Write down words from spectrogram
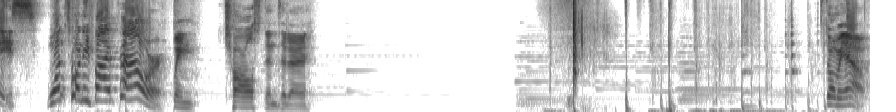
Nice! 125 power! Wing Charleston today. Throw me out.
